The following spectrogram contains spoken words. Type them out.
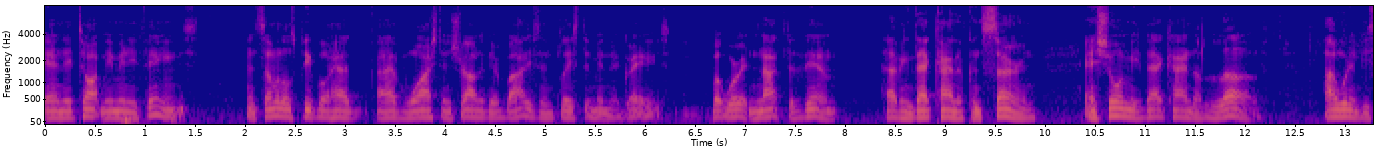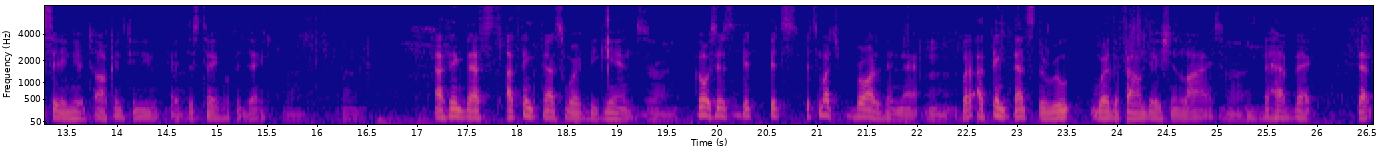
and they taught me many things. And some of those people I had I have washed and shrouded their bodies and placed them in their graves. But were it not for them having that kind of concern and showing me that kind of love, I wouldn't be sitting here talking to you at this table today. Right, I think that's I think that's where it begins. right, Goes it's it, it's it's much broader than that. Mhm. But I think that's the root where the foundation lies. Right. To have that that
